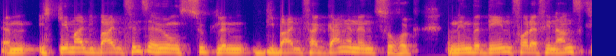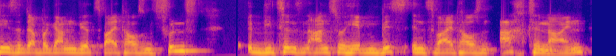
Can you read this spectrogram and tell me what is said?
Ähm, ich gehe mal die beiden Zinserhöhungszyklen, die beiden vergangenen zurück. Dann nehmen wir den vor der Finanzkrise, da begannen wir 2005 die Zinsen anzuheben bis in 2008 hinein.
